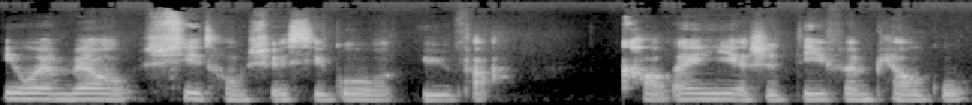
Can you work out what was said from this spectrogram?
因为没有系统学习过语法，考 N 一也是低分飘过。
